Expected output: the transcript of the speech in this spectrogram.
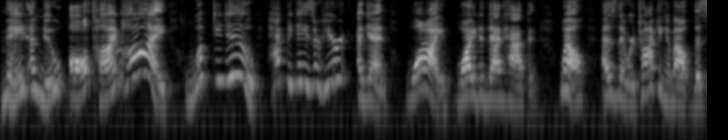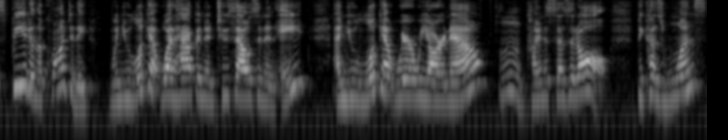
made a new all-time high. Whoop-de-doo. Happy days are here again. Why? Why did that happen? Well, as they were talking about the speed and the quantity, when you look at what happened in 2008 and you look at where we are now, mm, kind of says it all. Because once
